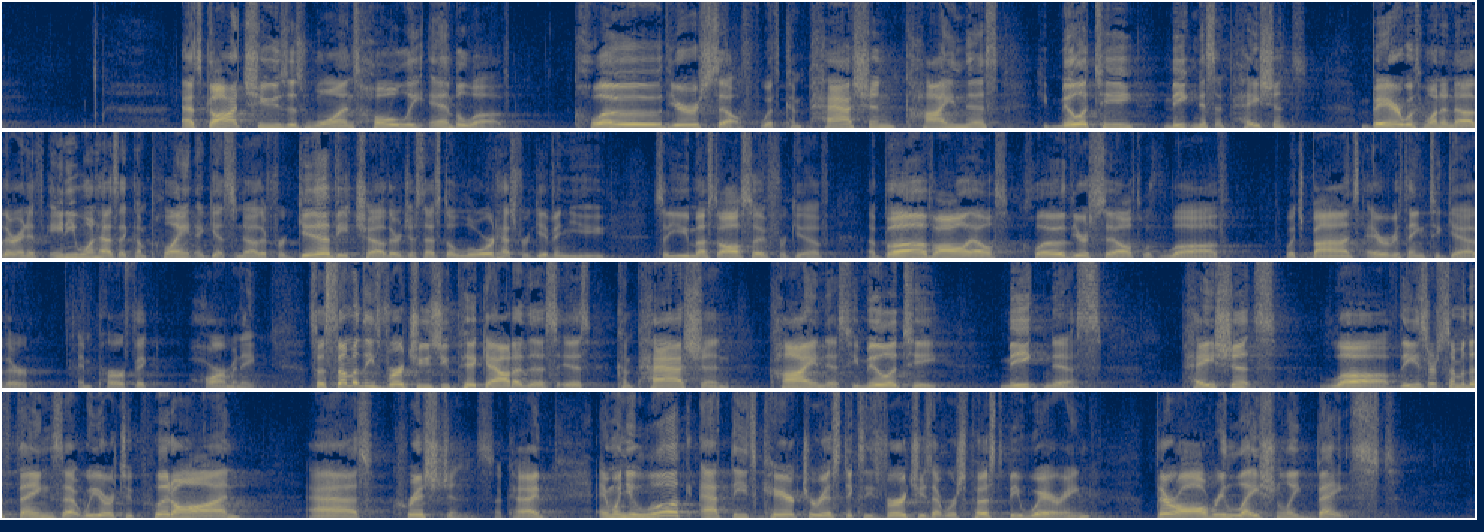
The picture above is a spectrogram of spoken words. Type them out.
As God chooses ones holy and beloved, clothe yourself with compassion, kindness, humility, meekness, and patience. Bear with one another, and if anyone has a complaint against another, forgive each other, just as the Lord has forgiven you so you must also forgive. Above all else, clothe yourself with love, which binds everything together in perfect harmony. So, some of these virtues you pick out of this is compassion, kindness, humility, meekness, patience, love. These are some of the things that we are to put on as Christians, okay? And when you look at these characteristics, these virtues that we're supposed to be wearing, they're all relationally based.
